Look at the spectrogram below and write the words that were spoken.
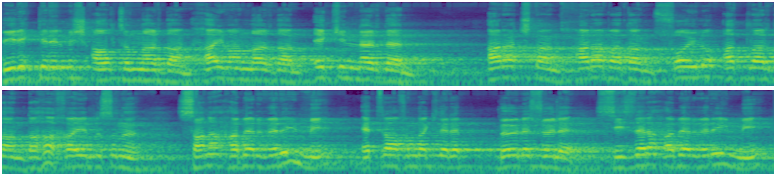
biriktirilmiş altınlardan, hayvanlardan, ekinlerden, araçtan, arabadan, soylu atlardan daha hayırlısını sana haber vereyim mi? Etrafındakilere böyle söyle. Sizlere haber vereyim mi?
